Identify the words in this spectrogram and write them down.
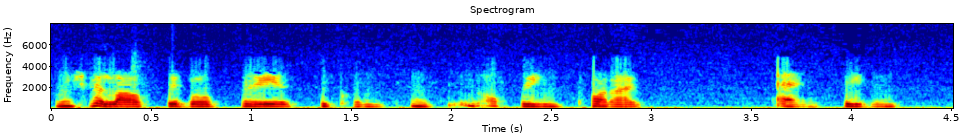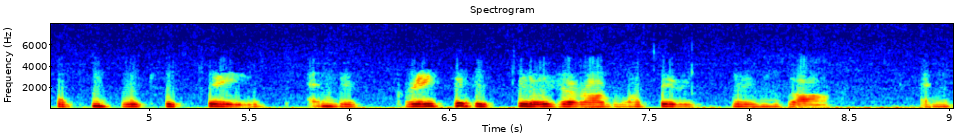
which allows several players to compete in offering products and savings for people to save. And there's greater disclosure on what their returns are and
